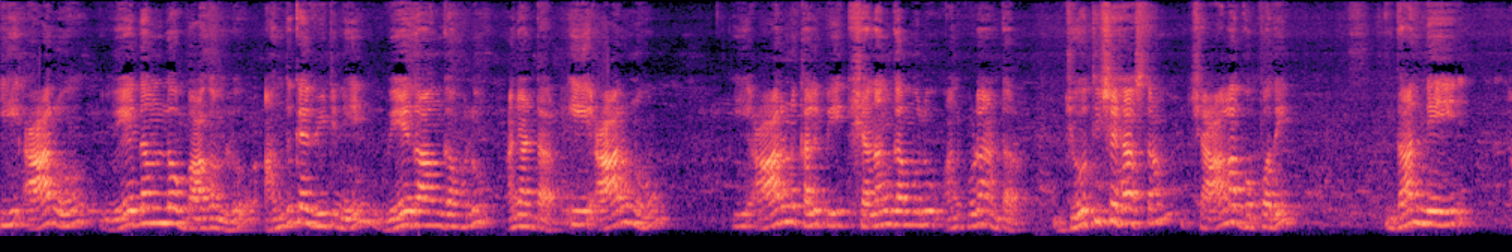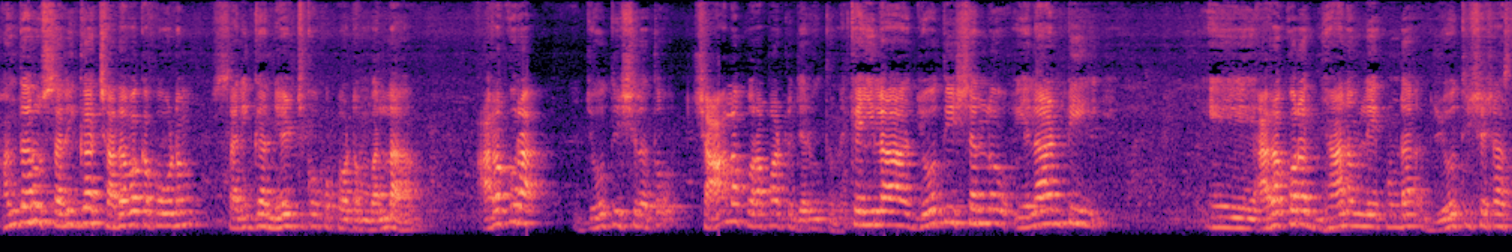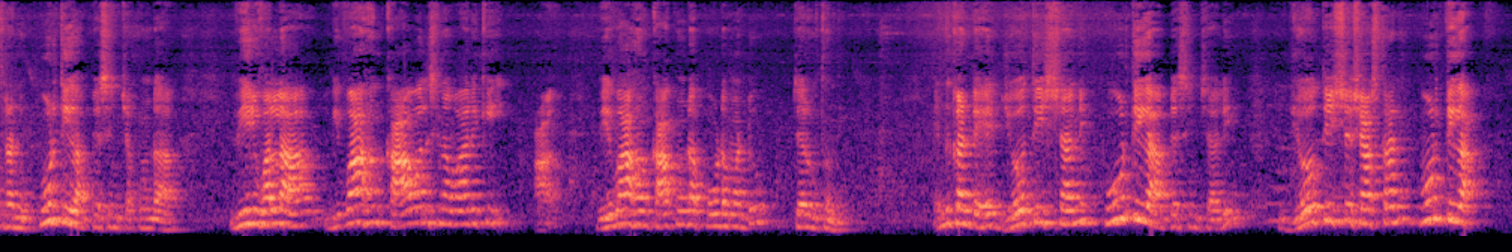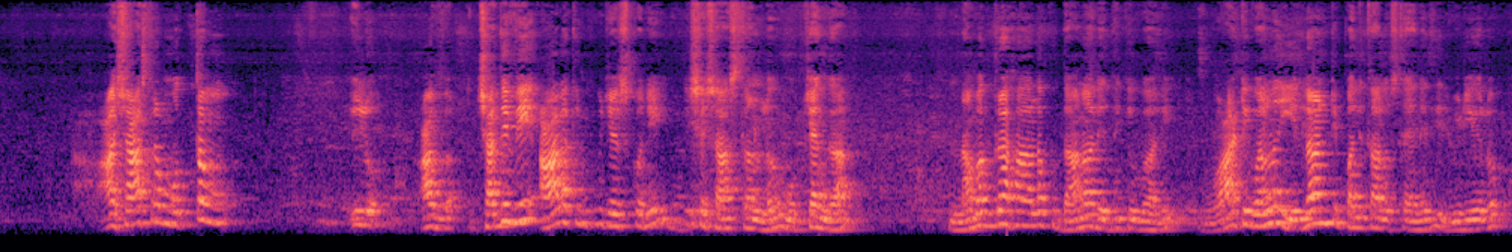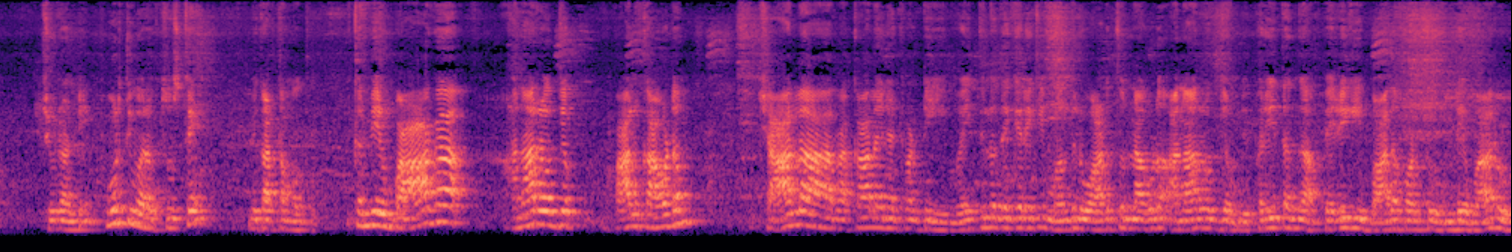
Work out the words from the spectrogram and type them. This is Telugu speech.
ఈ ఆరు వేదంలో భాగములు అందుకే వీటిని వేదాంగములు అని అంటారు. ఈ ఆరును ఈ ఆరును కలిపి క్షణంగములు అని కూడా అంటారు. జ్యోతిష శాస్త్రం చాలా గొప్పది. దాన్ని అందరూ సరిగ్గా చదవకపోవడం సరిగ్గా నేర్చుకోకపోవడం వల్ల అరకుర జ్యోతిష్యులతో చాలా పొరపాట్లు జరుగుతున్నాయి. ఇక ఇలా జ్యోతిష్యంలో ఎలాంటి ఈ అరకొర జ్ఞానం లేకుండా జ్యోతిష శాస్త్రాన్ని పూర్తిగా అభ్యసించకుండా వీరి వల్ల వివాహం కావలసిన వారికి వివాహం కాకుండా పోవడం అంటూ జరుగుతుంది. ఎందుకంటే జ్యోతిష్యాన్ని పూర్తిగా అభ్యసించాలి జ్యోతిష శాస్త్రాన్ని పూర్తిగా ఆ శాస్త్రం మొత్తం వీళ్ళు చదివి ఆలకింపు చేసుకొని జ్యోతిష శాస్త్రంలో ముఖ్యంగా నవగ్రహాలకు దానాలు ఎందుకు ఇవ్వాలి? వాటి వలన ఎలాంటి ఫలితాలు వస్తాయనేది వీడియోలో చూడండి. పూర్తి వరకు చూస్తే మీకు అర్థమవుతుంది. ఇక మీరు బాగా అనారోగ్య పాలు కావడం చాలా రకాలైనటువంటి వైద్యుల దగ్గరికి మందులు వాడుతున్నా కూడా అనారోగ్యం విపరీతంగా పెరిగి బాధపడుతూ ఉండేవారు.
